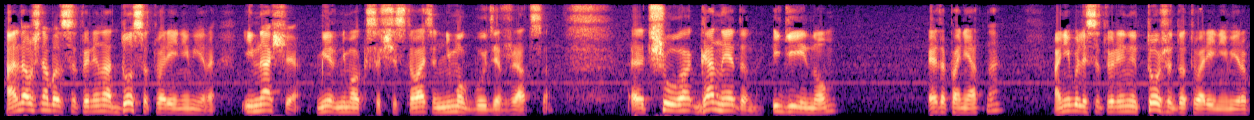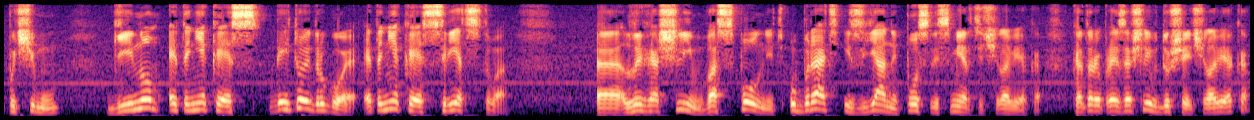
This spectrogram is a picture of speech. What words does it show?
Она должна быть сотворена до сотворения мира, иначе мир не мог существовать, он не мог бы удержаться. Чува, э, Ганедан и Геном, это понятно – они были сотворены тоже до творения мира. Почему? Геном – это некое, да и то, и другое, это некое средство э, лыгашлим, восполнить, убрать изъяны после смерти человека, которые произошли в душе человека.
